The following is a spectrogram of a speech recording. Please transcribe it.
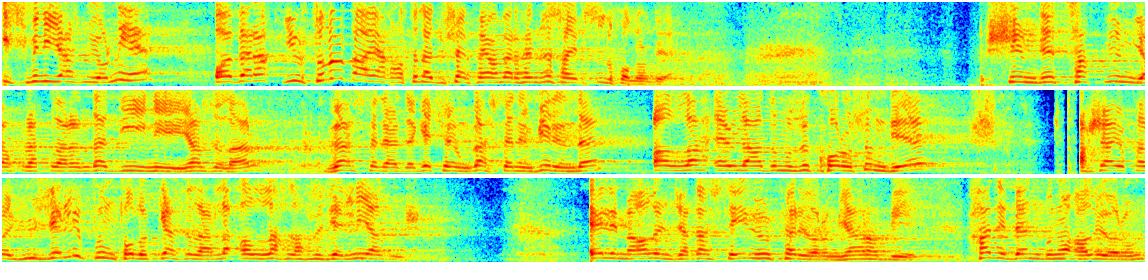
ismini yazmıyor. Niye? O verak yırtılır da ayak altına düşer Peygamber Efendimiz'e saygısızlık olur diye. Şimdi takvim yapraklarında dini yazılar gazetelerde geçen gazetenin birinde Allah evladımızı korusun diye aşağı yukarı 150 puntoluk yazılarla Allah lafzı celini yazmış. Elime alınca gazeteyi ürperiyorum ya Rabbi. Hadi ben bunu alıyorum.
